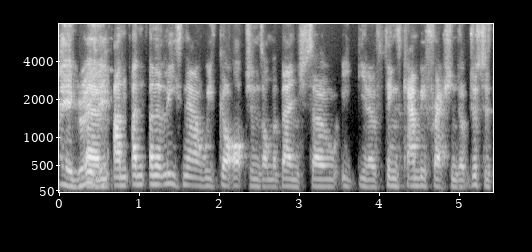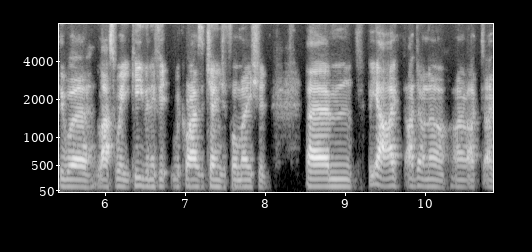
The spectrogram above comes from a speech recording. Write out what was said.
I agree. Um, and, and and at least now we've got options on the bench, so you know things can be freshened up just as they were last week, even if it requires a change of formation. Um, but yeah, I, I don't know. I, I,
